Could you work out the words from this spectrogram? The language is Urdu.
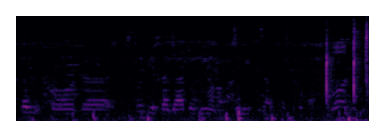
اخراجات ہوں گے وہ ہم ضروری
